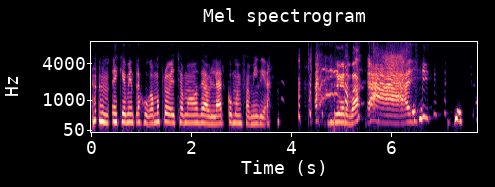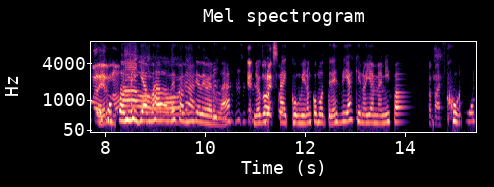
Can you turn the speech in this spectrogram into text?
Es que mientras jugamos aprovechamos de hablar como en familia. De verdad, ¡Ay! son mis llamadas de familia, de verdad. Luego, ay, hubieron como tres días que no llamé a mis papás Papás. jugando.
